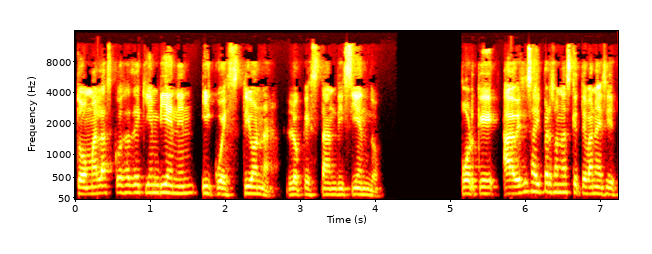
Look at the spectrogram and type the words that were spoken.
toma las cosas de quien vienen y cuestiona lo que están diciendo porque a veces hay personas que te van a decir,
